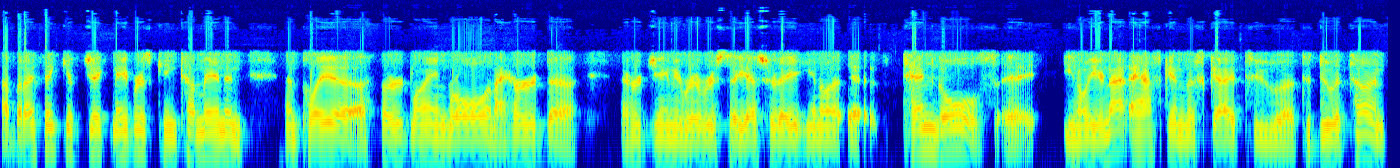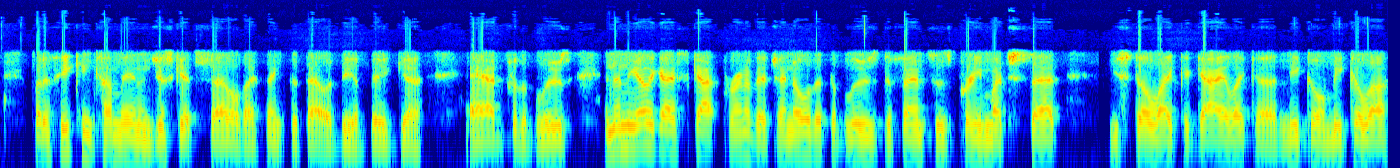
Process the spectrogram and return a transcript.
Uh, but I think if Jake Neighbors can come in and and play a, a third line role, and I heard uh, I heard Jamie Rivers say yesterday, you know, uh, ten goals. Uh, you know, you're not asking this guy to uh, to do a ton, but if he can come in and just get settled, I think that that would be a big uh, ad for the Blues. And then the other guy, Scott Perunovich. I know that the Blues defense is pretty much set. You still like a guy like a Niko Mikkola,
